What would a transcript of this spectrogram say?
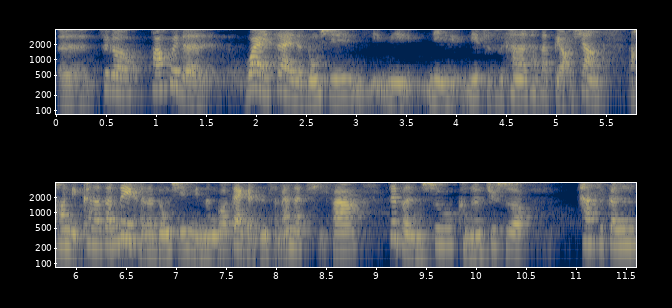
呃，这个花卉的外在的东西，你你你你只是看到它的表象，然后你看到它内核的东西，你能够带给人什么样的启发？这本书可能就是说。它是跟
